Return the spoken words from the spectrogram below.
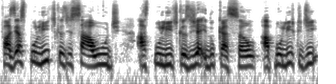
fazer as políticas de saúde, as políticas de educação, a política de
